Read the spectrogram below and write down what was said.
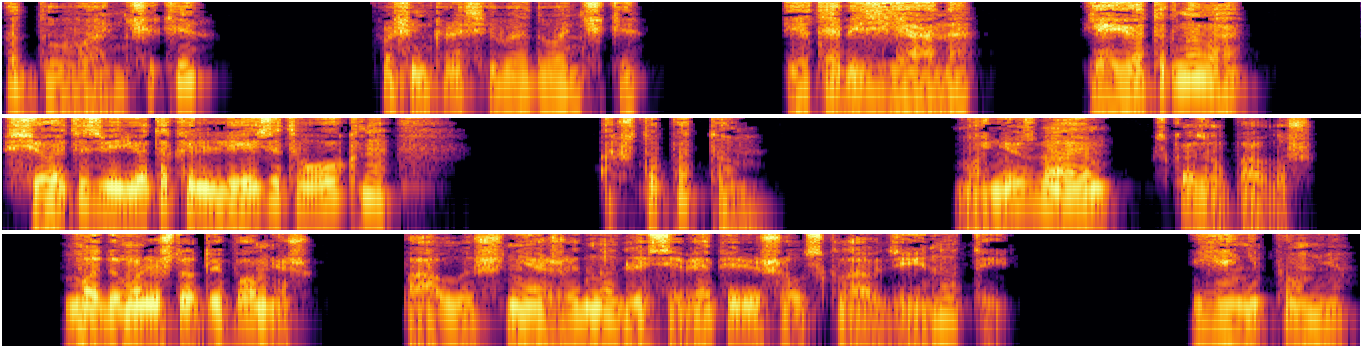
Одуванчики? Очень красивые одуванчики. И это обезьяна. Я ее отогнала. Все это зверье так и лезет в окна. А что потом? — Мы не знаем, — сказал Павлуш. — Мы думали, что ты помнишь. Павлуш неожиданно для себя перешел с Клавдией на «ты». — Я не помню.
